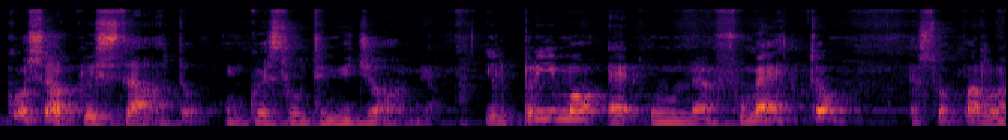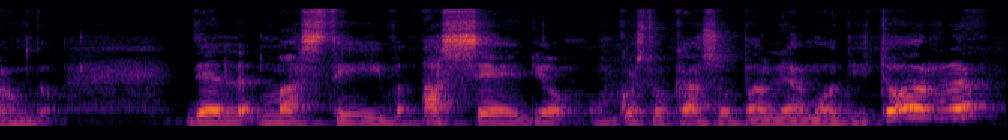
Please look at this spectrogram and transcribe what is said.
cosa ho acquistato in questi ultimi giorni. Il primo è un fumetto e sto parlando del Mustave Assedio, in questo caso parliamo di Thor,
